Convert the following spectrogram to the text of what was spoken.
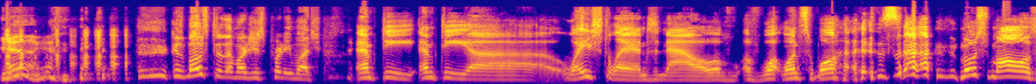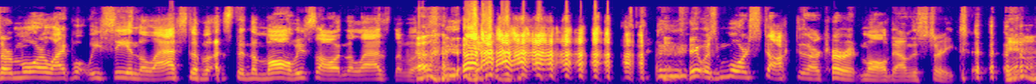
yeah, yeah. Because most of them are just pretty much empty, empty uh, wastelands now of of what once was. most malls are more like what we see in The Last of Us than the mall we saw in The Last of Us. Uh, it was more stocked than our current mall down the street. yeah.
